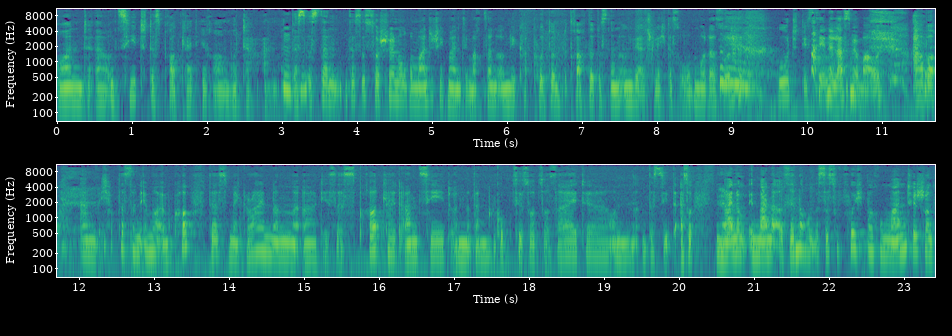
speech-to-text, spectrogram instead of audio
und, äh, und zieht das Brautkleid ihrer Mutter an. Und Mhm. das ist dann, das ist so schön und romantisch. Ich meine, sie macht es dann irgendwie kaputt und betrachtet es dann irgendwie als schlechtes Oben oder so. Gut, die Szene lassen wir mal aus. Aber ähm, ich habe das dann immer im Kopf, dass Meg Ryan dann äh, dieses Brautkleid anzieht und dann guckt sie so zur Seite und das sieht, also in, Ja. meinem, in meiner Erinnerung ist das so furchtbar romantisch und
